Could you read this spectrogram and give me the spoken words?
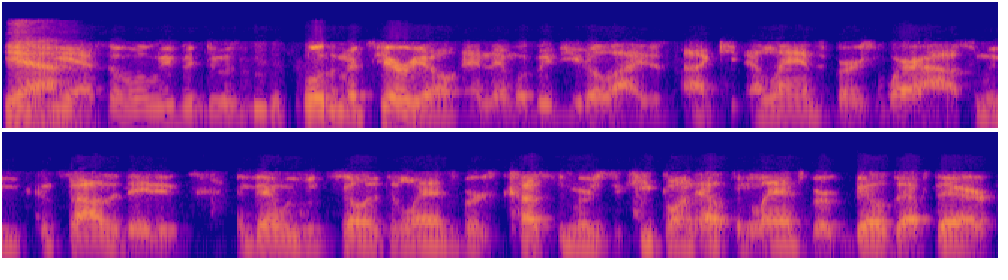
Yeah, yeah. So what we would do is we would pull the material, and then we would utilize uh, a Landsberg's warehouse, and we would consolidate it, and then we would sell it to Landsberg's customers to keep on helping Landsberg build up their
